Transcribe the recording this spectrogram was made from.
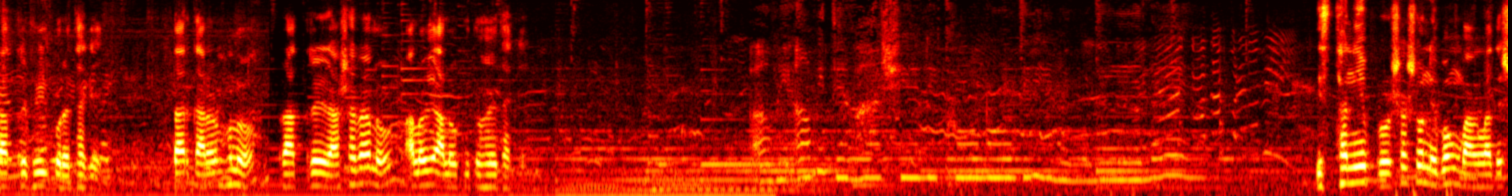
রাত্রে ভিড় করে থাকে। তার কারণ হলো রাত্রের আশার আলো আলোয় আলোকিত হয়ে থাকে। আমি আমিতে ভাসিনি কোনোদিন স্থানীয় প্রশাসন এবং বাংলাদেশ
